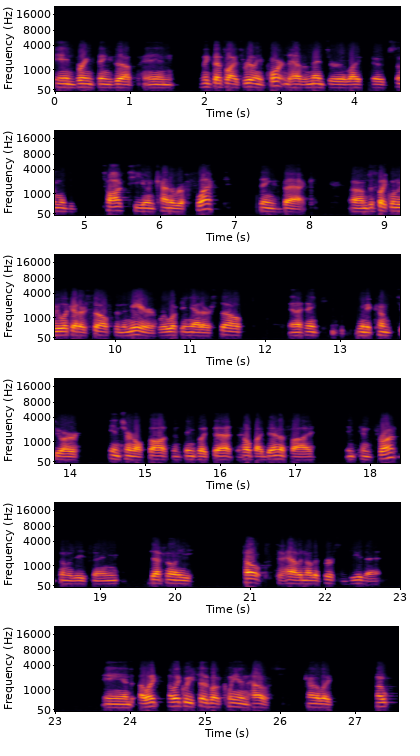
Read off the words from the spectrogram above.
and bring things up. And I think that's why it's really important to have a mentor or a life coach, someone to talk to you and kind of reflect things back. Um, just like when we look at ourselves in the mirror, we're looking at ourselves. And I think when it comes to our internal thoughts and things like that, to help identify and confront some of these things, definitely helps to have another person do that. And I like I like what you said about cleaning house, kind of like out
